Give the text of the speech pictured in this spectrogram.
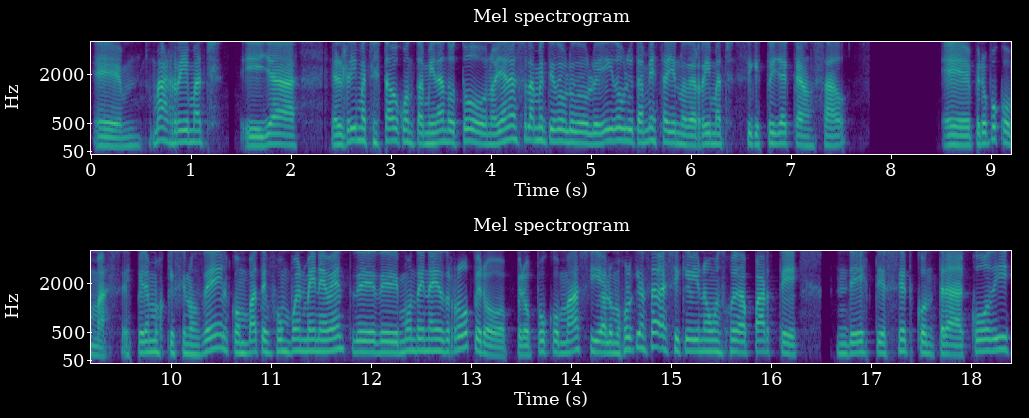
Eh, más rematch. Y ya el rematch ha estado contaminando todo. No, ya no es solamente WWE, WWE también está lleno de rematch, así que estoy ya cansado. Eh, pero poco más. Esperemos que se nos dé. El combate fue un buen main event de, de, Monday Night Raw, pero, pero poco más. Y a lo mejor, quién sabe, si Kevin Owens juega parte de este set contra Cody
